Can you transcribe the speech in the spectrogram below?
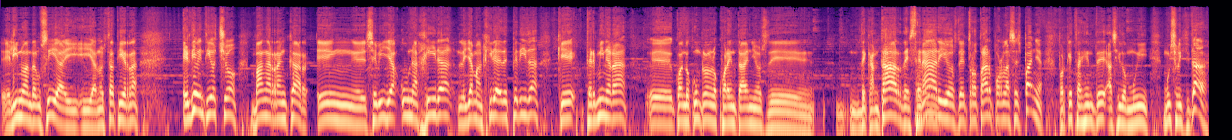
el himno Andalucía y, y a nuestra tierra, el día 28 van a arrancar en eh, Sevilla una gira, le llaman gira de despedida, que terminará eh, cuando cumplan los 40 años de, de cantar, de escenarios, de trotar por las Españas, porque esta gente ha sido muy, muy solicitada.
